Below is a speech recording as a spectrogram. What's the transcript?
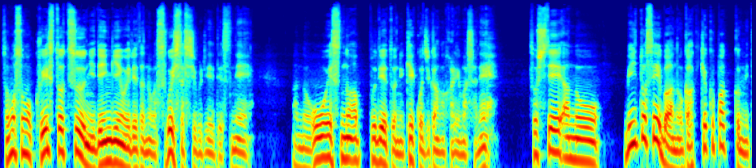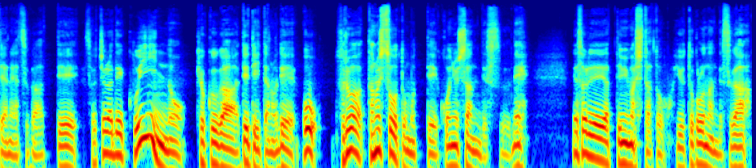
そもそもクエスト2に電源を入れたのがすごい久しぶりでですね、あの OS のアップデートに結構時間がかかりましたね。そしてあのビートセーバーの楽曲パックみたいなやつがあってそちらでクイーンの曲が出ていたのでおそれは楽しそうと思って購入したんですね。でそれでやってみましたというところなんですが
